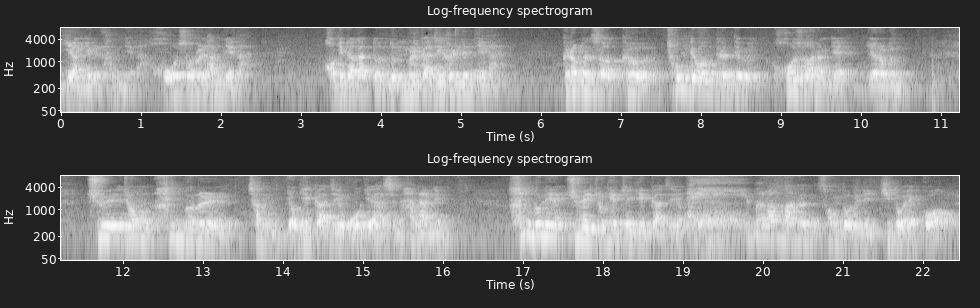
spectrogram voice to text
이야기를 합니다. 호소를 합니다. 거기다가 또 눈물까지 흘립니다. 그러면서 그 총대원들한테 호소하는 게 여러분 주의 종 한 분을 참 여기까지 오게 하신 하나님 한 분의 주의 종이 되기까지 얼마나 많은 성도들이 기도했고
